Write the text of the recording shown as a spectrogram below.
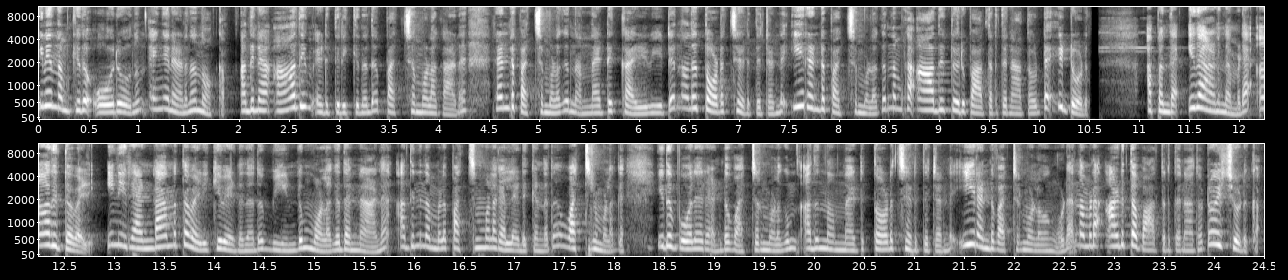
ഇനി നമുക്കിത് ഓരോന്നും എങ്ങനെയാണെന്ന് നോക്കാം. അതിന് ആദ്യം എടുത്തിരിക്കുന്നത് പച്ചമുളക് പച്ചമുളകാണ്. രണ്ട് പച്ചമുളക് നന്നായിട്ട് കഴുകിയിട്ട് അത് തുടച്ചെടുത്തിട്ടുണ്ട്. ഈ രണ്ട് പച്ചമുളക് നമുക്ക് ആദ്യത്തെ ഒരു പാത്രത്തിനകത്തോട്ട് ഇട്ട് കൊടുക്കും. അപ്പം എന്താ ഇതാണ് നമ്മുടെ ആദ്യത്തെ വഴി. ഇനി രണ്ടാമത്തെ വഴിക്ക് വേണ്ടുന്നത് വീണ്ടും മുളക് തന്നെയാണ്. അതിന് നമ്മൾ പച്ചമുളകല്ല എടുക്കേണ്ടത് വറ്റൽമുളക്. ഇതുപോലെ രണ്ട് വറ്റൽമുളകും അത് നന്നായിട്ട് തുടച്ചെടുത്തിട്ടുണ്ട്. ഈ രണ്ട് വറ്റൽമുളകും കൂടെ നമ്മുടെ അടുത്ത പാത്രത്തിനകത്തോട്ട് ഒഴിച്ചു കൊടുക്കാം.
